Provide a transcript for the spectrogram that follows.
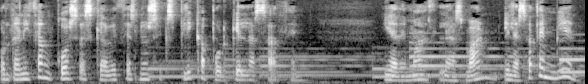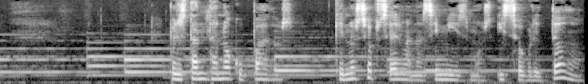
Organizan cosas que a veces no se explica por qué las hacen. Y además las van y las hacen bien. Pero están tan ocupados que no se observan a sí mismos y sobre todo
